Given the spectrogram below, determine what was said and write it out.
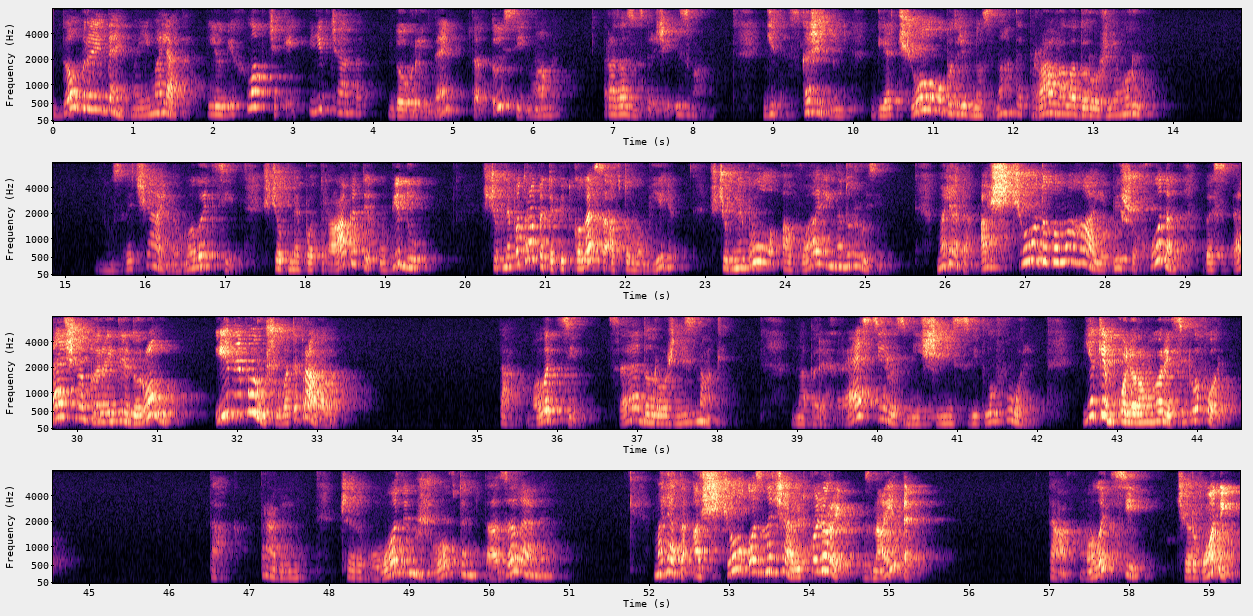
Добрий день, мої малята, любі хлопчики і дівчата. Добрий день, татусі й мами. Рада зустрічі із вами. Діти, скажіть мені, для чого потрібно знати правила дорожнього руху? Ну, звичайно, молодці, щоб не потрапити у біду, щоб не потрапити під колеса автомобіля, щоб не було аварій на дорозі. Малята, а що допомагає пішоходам безпечно перейти дорогу і не порушувати правила? Так, молодці, це дорожні знаки. На перехресті розміщені світлофори. Яким кольором горить світлофор? Так, правильно, червоним, жовтим та зеленим. Малята, а що означають кольори? Знаєте? Так, молодці. Червоний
